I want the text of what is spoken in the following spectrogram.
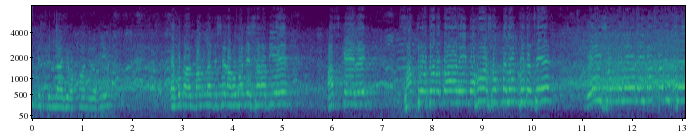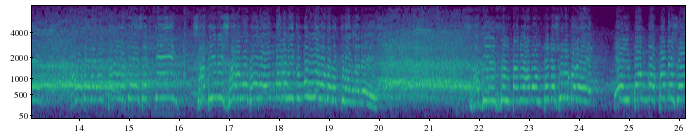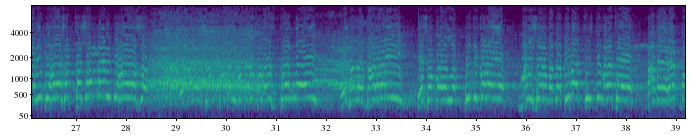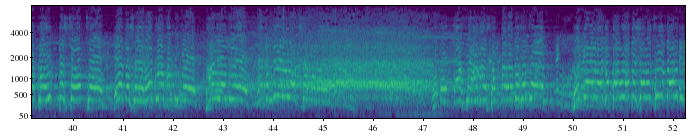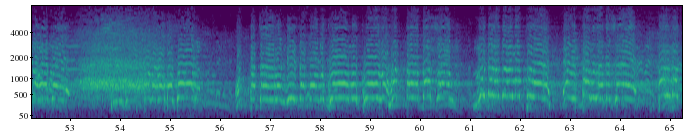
রাজিম বিসমিল্লাহ রহমান রহিম। একতার বাংলাদেশের আহ্বানে সারা দিয়ে আজকের ছাত্র জনতার এই মহা সম্মেলন ঘটেছে। এই সম্মেলন এই বার্তা দিচ্ছে আমাদের বাংলাদেশ একটি স্বাধীন, সার্বভৌম, মানবিক, মূল্যবোধের একটি বাংলাদেশ। স্বাধীন সুলতানি আমল থেকে শুরু করে এই বঙ্গপ্রদেশের ইতিহাস হচ্ছে সাম্যের ইতিহাস এখানে সাম্প্রদায়িকতার কোন স্থান নেই এখানে যারাই এ সকল পুঁজি করে মানুষের মাঝে বিবাদ সৃষ্টি করেছে। তাদের একমাত্র উদ্দেশ্য হচ্ছে এ দেশের অগ্রগতিকে থামিয়ে দিয়ে এক নির্লক্ষ্য করে গত পাঁচে আগস্ট আপনারা দেখেছেন নতুন এক বাংলাদেশের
